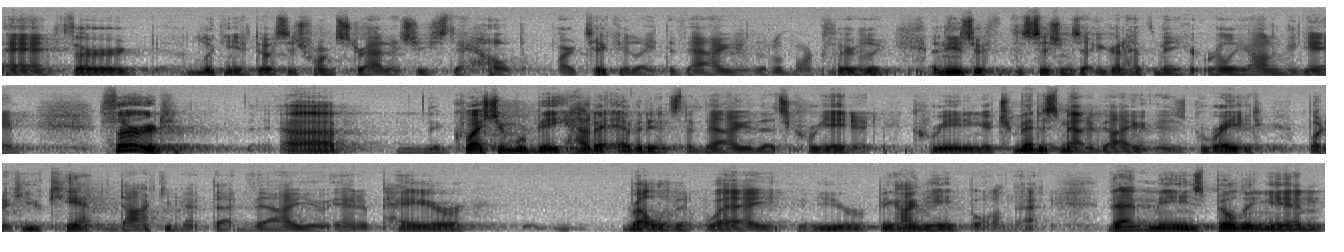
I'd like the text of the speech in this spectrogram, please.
And third, looking at dosage form strategies to help articulate the value a little more clearly. And these are decisions that you're going to have to make early on in the game. Third, uh, the question will be how to evidence the value that's created. Creating a tremendous amount of value is great, but if you can't document that value in a payer relevant way, you're behind the eight ball on that. That means building in,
